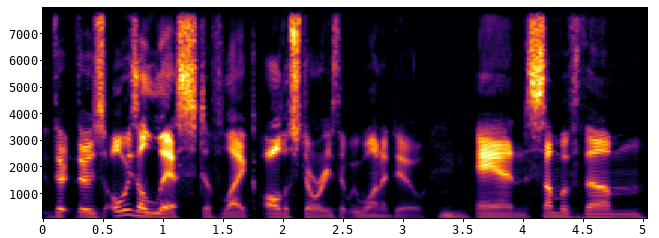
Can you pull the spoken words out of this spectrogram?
there, there's always a list of like all the stories that we want to do Mhm. and some of them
